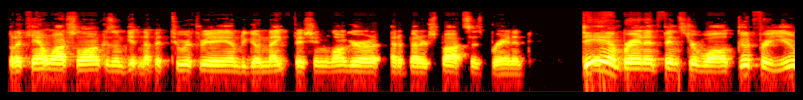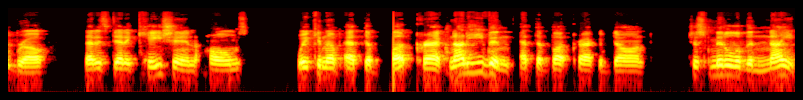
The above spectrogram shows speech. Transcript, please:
But I can't watch long because I'm getting up at 2 or 3 a.m. to go night fishing. Longer at a better spot, says Brandon. Damn, Brandon Finsterwall. Good for you, bro. That is dedication, Holmes. Waking up at the butt crack, not even at the butt crack of dawn, just middle of the night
